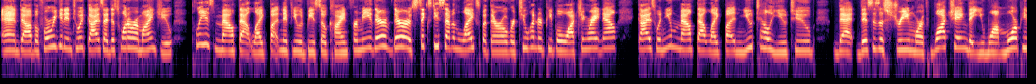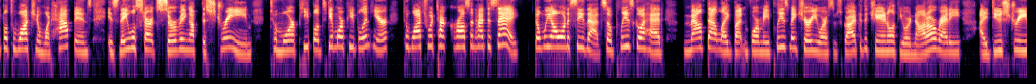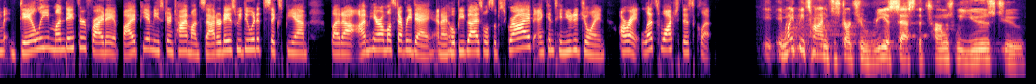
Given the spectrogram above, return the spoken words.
And uh, before we get into it, guys, I just want to remind you, please mount that like button if you would be so kind for me. There, there are 67 likes, but there are over 200 people watching right now. Guys, when you mount that like button, you tell YouTube that this is a stream worth watching, that you want more people to watch. And what happens is they will start serving up the stream to more people to get more people in here to watch what Tucker Carlson had to say. Don't we all want to see that? So please go ahead, mount that like button for me. Please make sure you are subscribed to the channel if you are not already. I do stream daily, Monday through Friday at 5 p.m. Eastern Time. On Saturdays, we do it at 6 p.m. But uh, I'm here almost every day, and I hope you guys will subscribe and continue to join. All right, let's watch this clip. It might be time to start to reassess the terms we use to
